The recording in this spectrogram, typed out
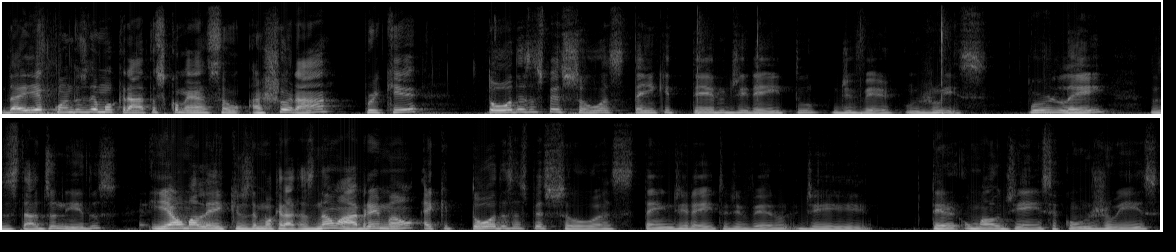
daí é quando os democratas começam a chorar, porque todas as pessoas têm que ter o direito de ver um juiz. Por lei, nos Estados Unidos, e é uma lei que os democratas não abrem mão, é que todas as pessoas têm direito de ver, de ter uma audiência com o juiz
